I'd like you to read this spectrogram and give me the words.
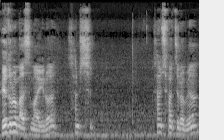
베드로 말씀하기를 30, 38절에 보면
